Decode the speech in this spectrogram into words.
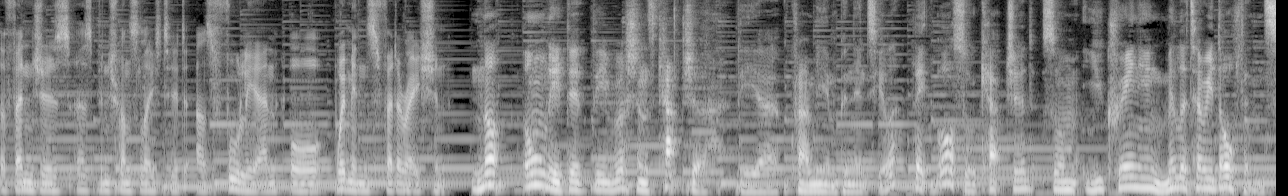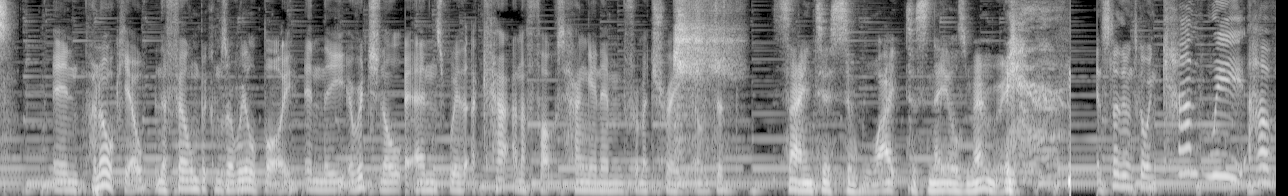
Avengers has been translated as Fulian or Women's Federation. Not only did the Russians capture the uh, Crimean Peninsula, they also captured some Ukrainian military dolphins. In Pinocchio, in the film becomes a real boy. In the original, it ends with a cat and a fox hanging him from a tree. Was just Scientists have wiped a snail's memory. And Slytherin's going, can we have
